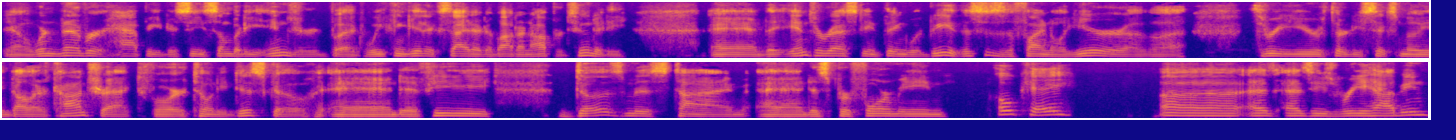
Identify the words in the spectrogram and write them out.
you know we're never happy to see somebody injured but we can get excited about an opportunity. And the interesting thing would be this is the final year of a three year 36 million dollar contract for tony disco. And if he does miss time and is performing okay uh as as he's rehabbing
